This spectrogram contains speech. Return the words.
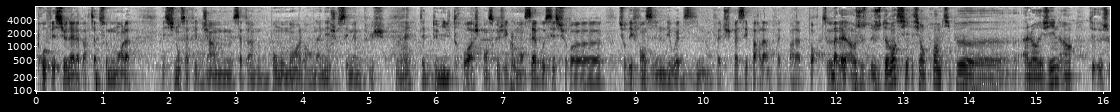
professionnel à partir de ce moment-là. Et sinon, ça fait déjà un, ça fait un bon moment. Alors en année, je sais même plus. Ouais. Peut-être 2003, je pense que j'ai commencé à bosser sur euh, sur des fanzines, des webzines. En fait, je suis passé par là, en fait, par la porte. euh, Bah, alors juste- justement, si, si on prend un petit peu euh, à l'origine, alors, te- je,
